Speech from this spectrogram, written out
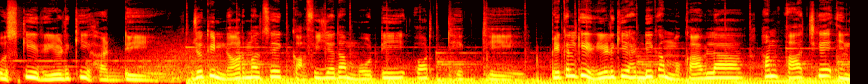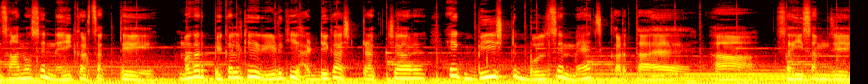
उसकी रीढ़ की हड्डी, जो कि नॉर्मल से काफ़ी ज़्यादा मोटी और थिक थी। पिकल की रीढ़ की हड्डी का मुकाबला हम आज के इंसानों से नहीं कर सकते, मगर पिकल की रीढ़ की हड्डी का स्ट्रक्चर एक बीस्ट बुल से मैच करता है। हाँ सही समझे।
